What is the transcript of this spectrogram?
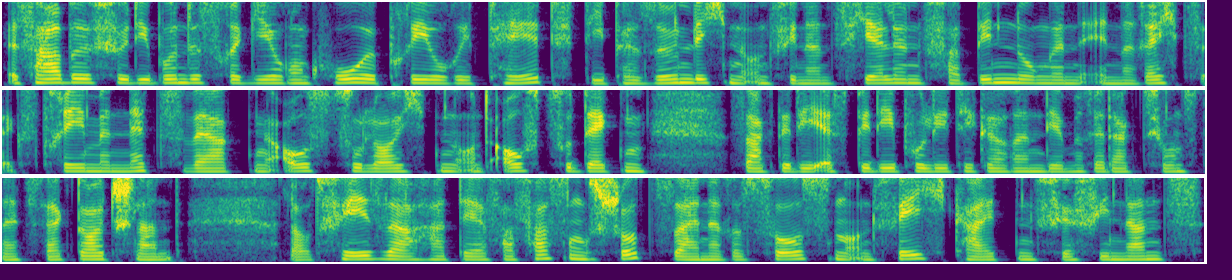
Es habe für die Bundesregierung hohe Priorität, die persönlichen und finanziellen Verbindungen in rechtsextremen Netzwerken auszuleuchten und aufzudecken, sagte die SPD-Politikerin dem Redaktionsnetzwerk Deutschland. Laut Faeser hat der Verfassungsschutz seine Ressourcen und Fähigkeiten für Finanz-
